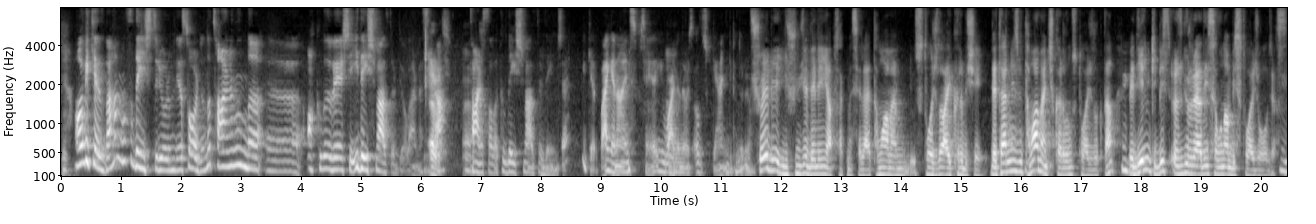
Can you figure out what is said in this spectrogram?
Hı hı. Ama bir kez daha nasıl değiştiriyorum diye sorduğunda Tanrı'nın da e, aklı ve şeyi değişmezdir diyorlar mesela. Evet. Evet. Tanrısal akıl değişmezdir deyince bir kez daha gene aynı şeye yuvarlanıyoruz. Azıcık yani gibi duruyor. Şöyle bir düşünce deneyi yapsak mesela tamamen stoacılığa aykırı bir şey. Determinizmi tamamen çıkaralım hı. ve diyelim ki biz özgür iradeyi savunan bir stoacı olacağız.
